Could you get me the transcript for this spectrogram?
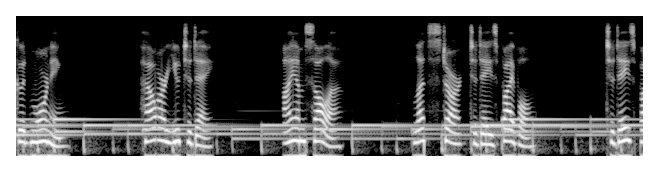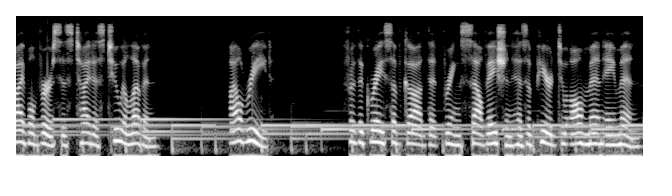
Good morning. How are you today? I am Sala. Let's start today's Bible. Today's Bible verse is Titus 2:11. I'll read. For the grace of God that brings salvation has appeared to all men. Amen.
